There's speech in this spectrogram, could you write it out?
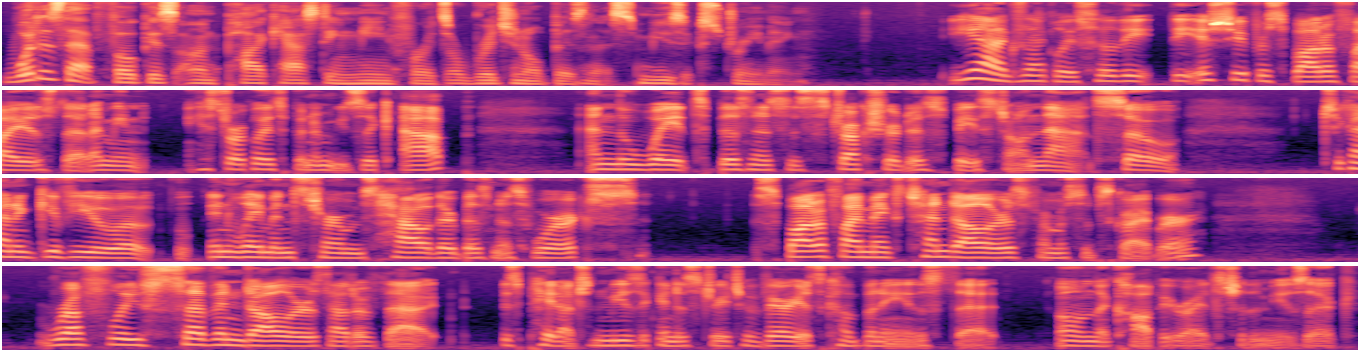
what does that focus on podcasting mean for its original business, music streaming? Yeah, exactly. So the, the issue for Spotify is that, I mean, historically it's been a music app, and the way its business is structured is based on that. So to kind of give you, a, in layman's terms, how their business works, Spotify makes $10 from a subscriber – roughly $7 out of that is paid out to the music industry to various companies that own the copyrights to the music.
